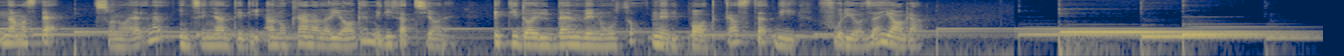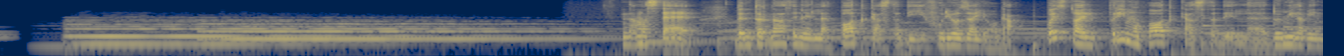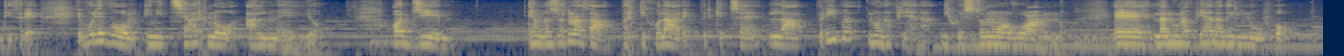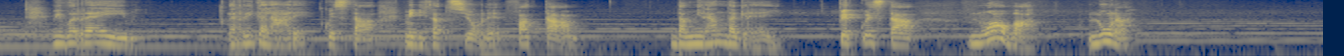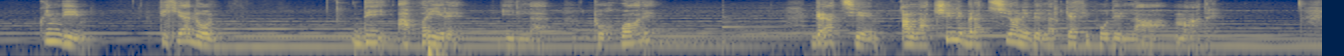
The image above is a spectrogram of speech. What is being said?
Namaste, sono Elena, insegnante di Anukanala Yoga e Meditazione e ti do il benvenuto nel podcast di Furiosa Yoga. Namaste, bentornate nel podcast di Furiosa Yoga. Questo è il primo podcast del 2023 e volevo iniziarlo al meglio. Oggi è una giornata particolare perché c'è la prima luna piena di questo nuovo anno. È la luna piena del lupo. Vi vorrei regalare questa meditazione fatta da Miranda Gray per questa nuova luna quindi ti chiedo di aprire il tuo cuore grazie alla celebrazione dell'archetipo della madre.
